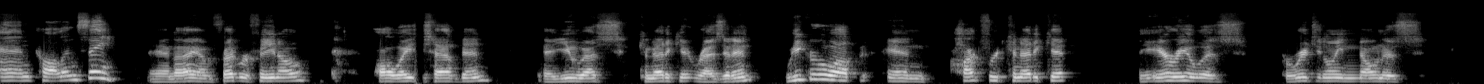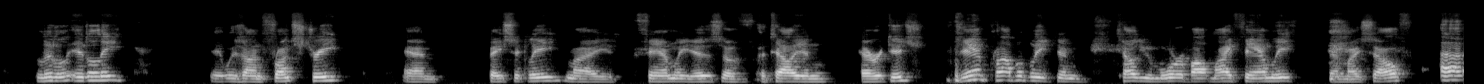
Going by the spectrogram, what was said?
and Colonsay. And I am Fred Raffino, always have been a U.S. Connecticut resident. We grew up in Hartford, Connecticut. The area was originally known as Little Italy. It was on Front Street, and basically, my family is of Italian heritage. Jan probably can tell you more about my family than myself. Uh,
